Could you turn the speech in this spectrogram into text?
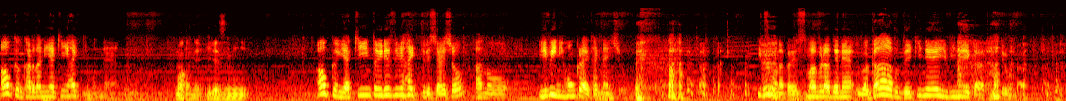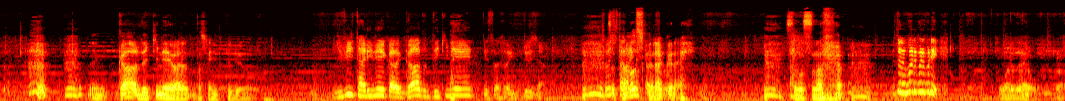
青くん体に夜勤入ってるもんね。まあね、入れ墨。青くん夜勤と入れ墨入ってるし、あれでしょ？あの、指2本くらい足りないでしょ？いつもなんかね、スマブラでね、うわ、ガードできねえ、指ねえからって言ってるもんね。ガーできねえは確かに言ってるけど。指足りねえからガードできねえってさ、それ言ってるじゃん。ちょっと楽しくなくい？ないそのスマブラ。ちょ無理無理無理終われないよ、ほら。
